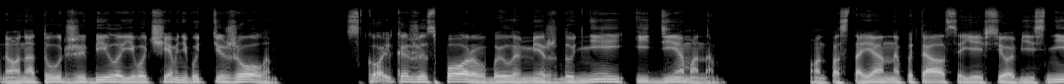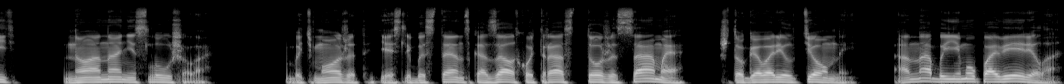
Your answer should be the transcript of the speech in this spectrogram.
Но она тут же била его чем-нибудь тяжелым. Сколько же споров было между ней и демоном. Он постоянно пытался ей все объяснить, но она не слушала. Быть может, если бы Стэн сказал хоть раз то же самое, что говорил темный, она бы ему поверила.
